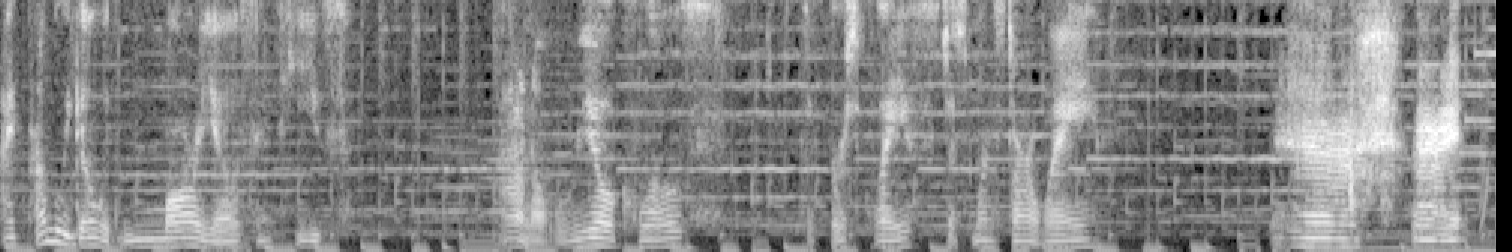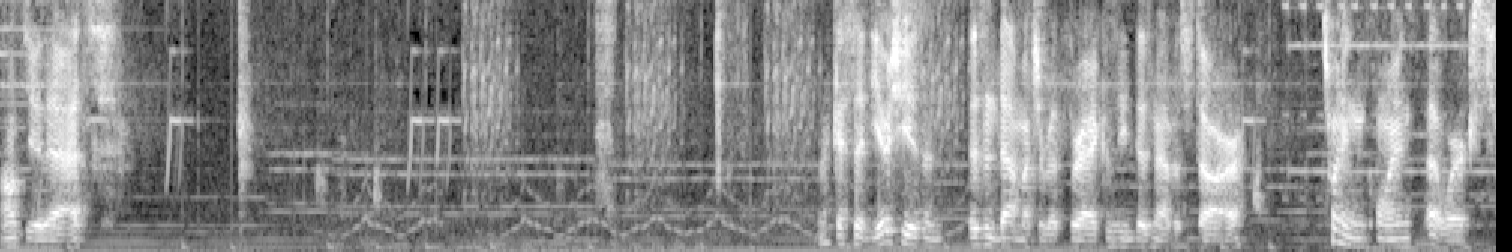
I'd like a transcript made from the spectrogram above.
I'd probably go with Mario since he's, I don't know, real close to first place, just one star away. Uh, Alright, I'll do that. Like I said, Yoshi isn't isn't that much of a threat because he doesn't have a star. 21 coins, that works.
